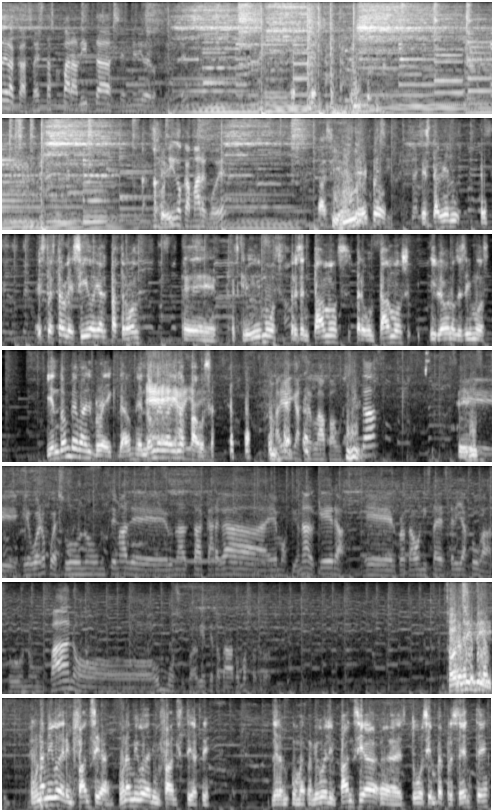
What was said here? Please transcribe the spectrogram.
La casa, estas paraditas en medio de los temas, ¿eh? Sonido Camargo, ¿eh? Así es, de hecho, Sí, sí. está bien, está establecido ya el patrón. Eh, escribimos, presentamos, preguntamos y luego nos decimos, ¿y en dónde va el breakdown? ¿En dónde va a ir Eh, la ay, pausa? Ahí hay que hacer la pausita. Sí. Y, y bueno, pues un, un tema de una alta carga emocional. que era? El protagonista de Estrella Fugaz, un, un fan o un músico? ¿Alguien que tocaba con vosotros? Sobre Un amigo, City. un amigo de la infancia, un amigo de la infancia, sí. De la- un amigo de la infancia, eh, estuvo siempre presente.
